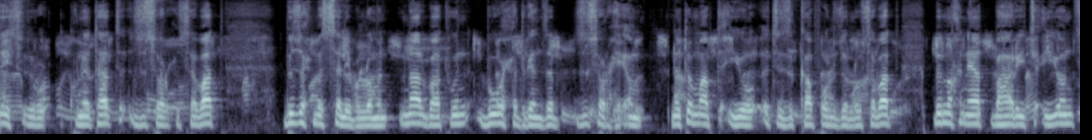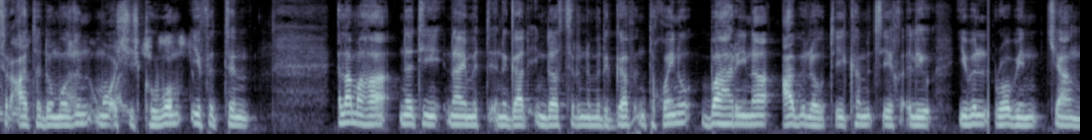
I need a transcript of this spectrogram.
ዘይስሩ ኩነታት ዝሰርሑ ሰባት ብዙሕ መሰል የብሎምን ምናልባት እውን ብውሕድ ገንዘብ ዝሰርሑ እዮም ነቶም ኣብቲ ዕዮ እቲ ዝካፈሉ ዘለዉ ሰባት ብምክንያት ባህሪቲ ዕዮን ስርዓተ ደሞዝን መቕሽሽ ክህቦም ይፍትን ዕላማኻ ነቲ ናይ ምትእንጋድ ኢንዳስትሪ ንምድጋፍ እንተኾይኑ፣ ባህሪና ዓቢ ለውጢ ከምጽእ ይኽእል እዩ፣ ይብል ሮቢን ቺያንግ።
